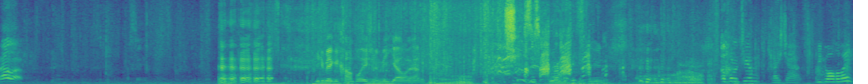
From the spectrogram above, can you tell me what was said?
Mellow. you can make a compilation of me yelling at him. Jesus Christ, dude. Oh, up on the trim. Nice job. You go all the way.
